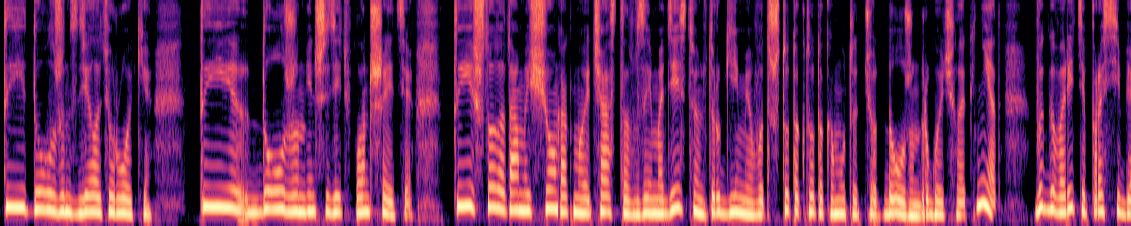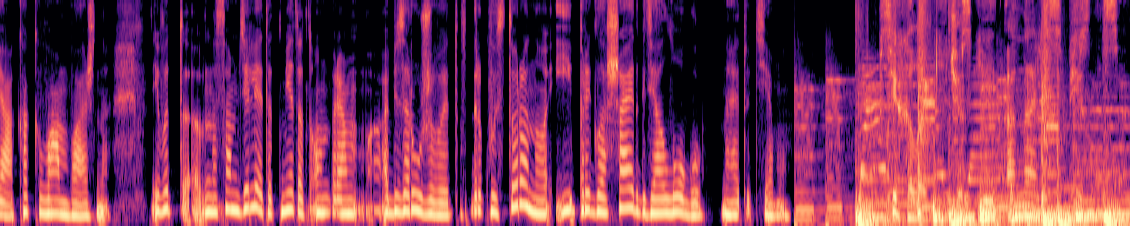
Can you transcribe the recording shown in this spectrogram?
ты должен сделать уроки, ты должен меньше сидеть в планшете, ты что-то там еще, как мы часто взаимодействуем с другими, вот что-то кто-то кому-то что-то должен, другой человек. Нет, вы говорите про себя, как вам важно. И вот э, на самом деле этот метод, он прям обезоруживает в другую сторону и приглашает к диалогу на эту тему. Психологический анализ бизнеса.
